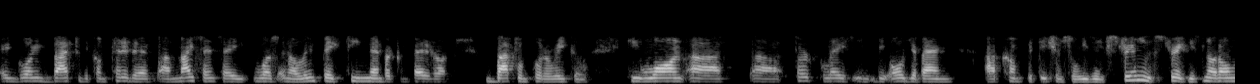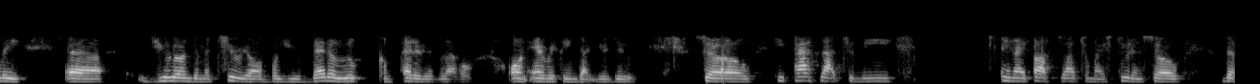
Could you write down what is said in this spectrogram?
and going back to the competitive, uh, my sensei was an Olympic team member competitor back from Puerto Rico. He won uh, uh, third place in the All Japan uh, competition. So he's extremely strict. It's not only uh, you learn the material, but you better look competitive level on everything that you do. So he passed that to me, and I passed that to my students. So the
